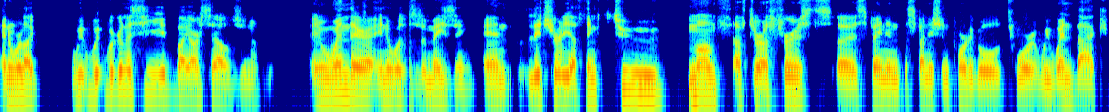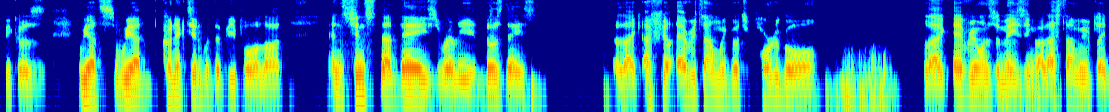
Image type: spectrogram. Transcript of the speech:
and we're like we, we, we're gonna see it by ourselves you know? And we went there and it was amazing. And literally i think two months after our first uh, Spain and Spanish and Portugal tour, we went back because we had we had connected with the people a lot, and since that day is really those days, like I feel every time we go to Portugal, like everyone's amazing. Like last time we played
